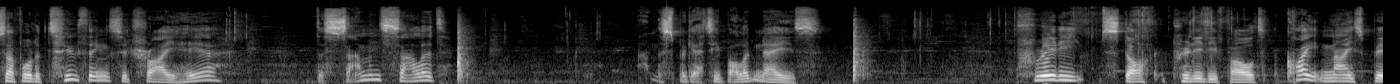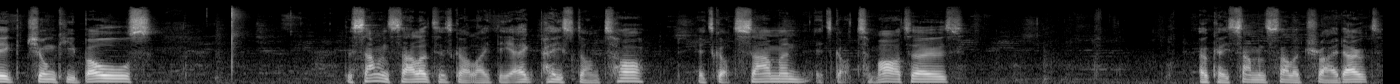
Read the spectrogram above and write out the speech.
So I've ordered two things to try here. The salmon salad and the spaghetti bolognese. Pretty stock, pretty default, quite nice big chunky bowls. The salmon salad has got like the egg paste on top. It's got salmon, it's got tomatoes. Okay, salmon salad tried out.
